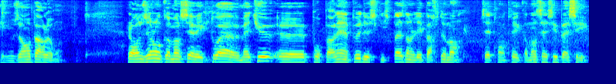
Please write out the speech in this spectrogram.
et nous en reparlerons. Alors nous allons commencer avec toi Mathieu pour parler un peu de ce qui se passe dans le département. Cette rentrée, comment ça s'est passé?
